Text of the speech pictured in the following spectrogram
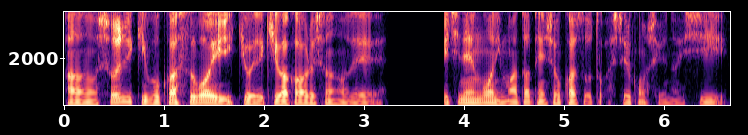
あ、あの、正直僕はすごい勢いで気が変わる人なので、1年後にまた転職活動とかしてるかもしれないし、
